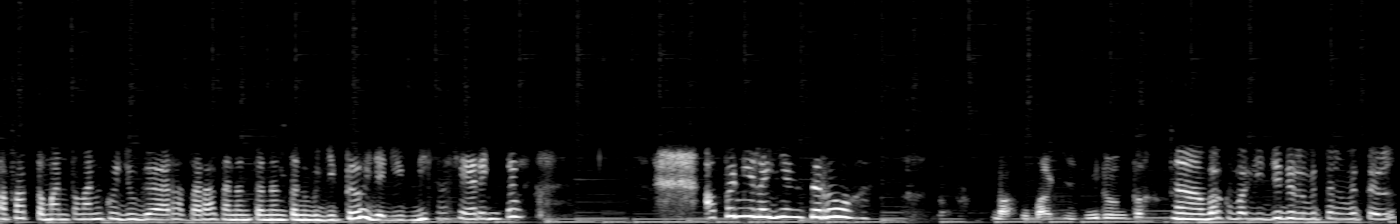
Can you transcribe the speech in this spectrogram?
apa teman-temanku juga rata-rata nonton-nonton begitu jadi bisa sharing tuh. Apa nih lagi yang seru? Baku bagi judul tuh. Nah baku bagi judul betul betul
